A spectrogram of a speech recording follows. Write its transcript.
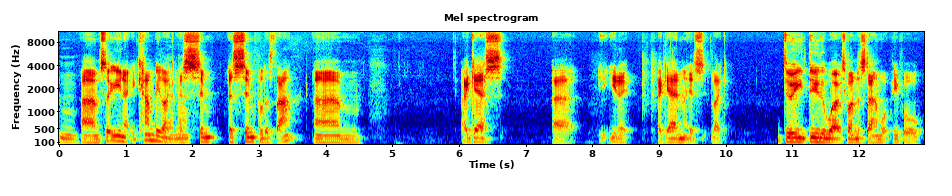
Mm. Um, so you know, it can be like yeah, nice. as sim- as simple as that. Um, I guess, uh, you know, again, it's like doing do the work to understand what people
